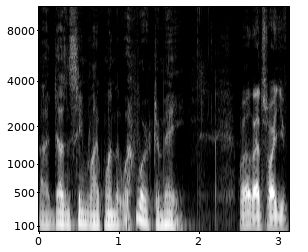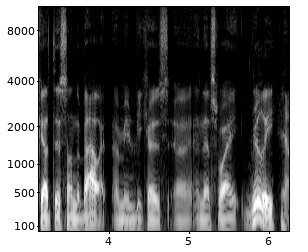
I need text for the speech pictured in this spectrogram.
uh, doesn't seem like one that would work to me. Well, that's why you've got this on the ballot. I mean, because, uh, and that's why really. Yeah.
